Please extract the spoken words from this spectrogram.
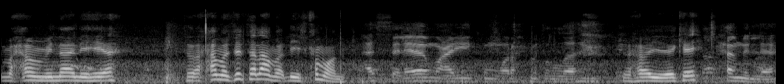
Muhammad bin Minani here. So, Muhammad, say salam at least, come on. Assalamu alaikum wa rahmatullah. How are you, okay? Alhamdulillah.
